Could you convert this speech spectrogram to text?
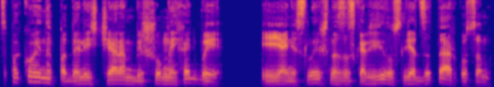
спокойно поддались чарам бесшумной ходьбы, и я неслышно заскользил вслед за Таркусом,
